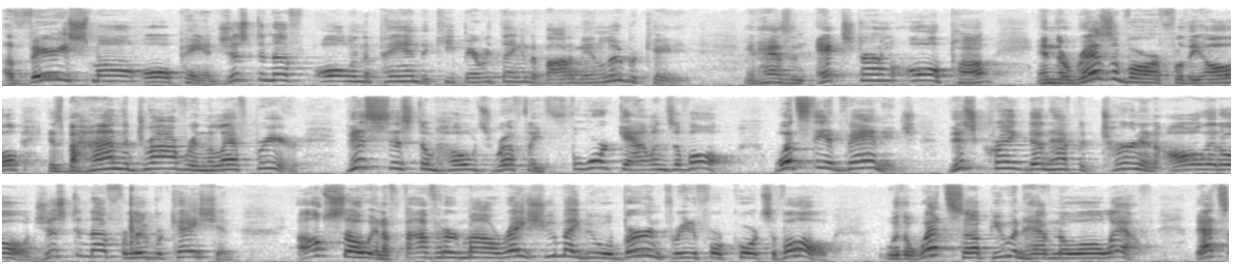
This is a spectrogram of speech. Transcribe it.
A very small oil pan, just enough oil in the pan to keep everything in the bottom end lubricated. It has an external oil pump, and the reservoir for the oil is behind the driver in the left rear. This system holds roughly four gallons of oil. What's the advantage? This crank doesn't have to turn in all that oil, just enough for lubrication. Also, in a 500 mile race, you maybe will burn three to four quarts of oil. With a wet sump, you wouldn't have no oil left. That's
